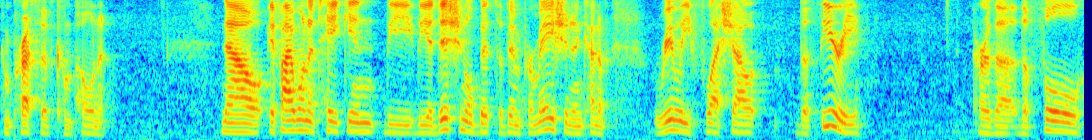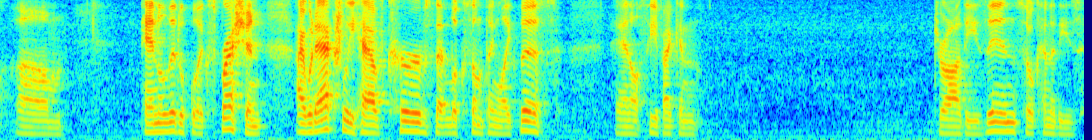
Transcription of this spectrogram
compressive component. Now, if I want to take in the, the additional bits of information and kind of really flesh out the theory or the, the full um, analytical expression, I would actually have curves that look something like this. And I'll see if I can draw these in. So kind of these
